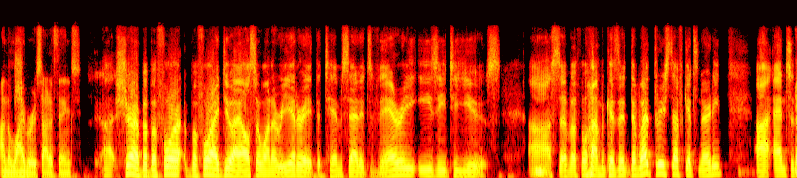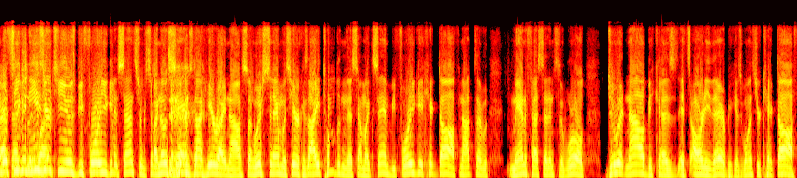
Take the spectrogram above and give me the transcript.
on the LBRY side of things. Uh, sure, but before before I do, I also want to reiterate that Tim said it's very easy to use. Uh, so before because the Web three stuff gets nerdy, uh, and so that's and it's even easier what- to use before you get censored. So I know Sam's not here right now, so I wish Sam was here because I told him this. I'm like, Sam, before you get kicked off, not to manifest that into the world, do it now because it's already there. Because once you're kicked off,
